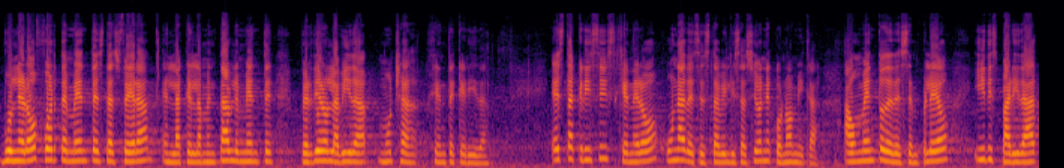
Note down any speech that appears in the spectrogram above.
Vulneró fuertemente esta esfera en la que lamentablemente perdieron la vida mucha gente querida. Esta crisis generó una desestabilización económica, aumento de desempleo y disparidad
